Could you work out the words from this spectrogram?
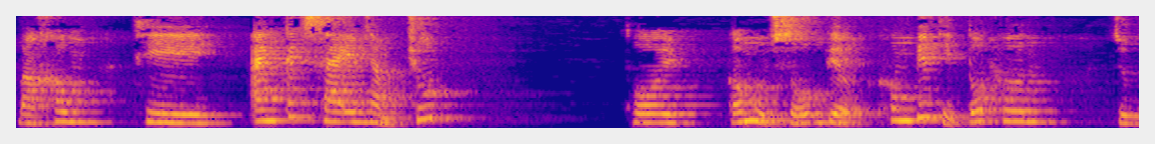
bằng không thì anh cách xa em ra một chút. Thôi, có một số việc không biết thì tốt hơn, dù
